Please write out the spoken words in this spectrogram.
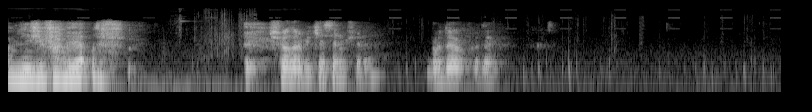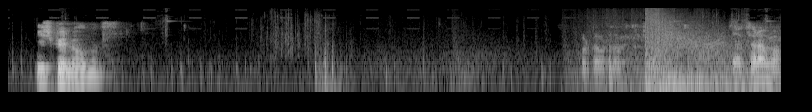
Ninja falan yapmasın. Şuraları bir keselim şöyle. Burada yok burada yok. Hiçbirini olmaz. Burada burada. Yeter ama.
